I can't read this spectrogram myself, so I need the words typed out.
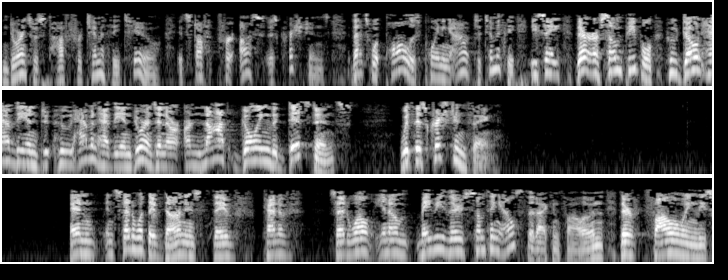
Endurance was tough for Timothy too. It's tough for us as Christians. That's what Paul is pointing out to Timothy. He's saying there are some people who don't have the who haven't had the endurance and are, are not going the distance with this Christian thing. And instead of what they've done is they've kind of said, well, you know, maybe there's something else that I can follow. And they're following these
